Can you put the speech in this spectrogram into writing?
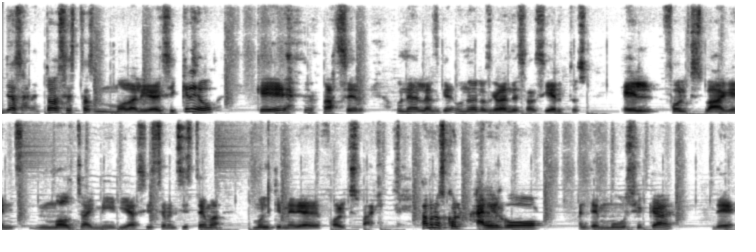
ya saben, todas estas modalidades. Y creo que va a ser una de las, uno de los grandes aciertos, el Volkswagen Multimedia System, el sistema multimedia de Volkswagen. Vámonos con algo de música de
